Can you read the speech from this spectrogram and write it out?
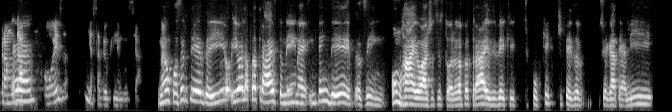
para mudar é. coisa, não ia saber o que negociar. Não, com certeza. E, e olhar para trás também, né? Entender, assim, honrar, eu acho, essa história. Olhar para trás e ver que, tipo, o que te fez chegar até ali,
